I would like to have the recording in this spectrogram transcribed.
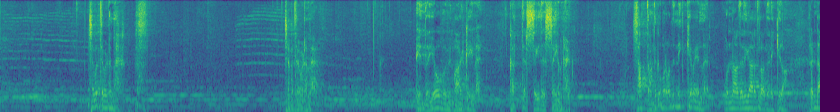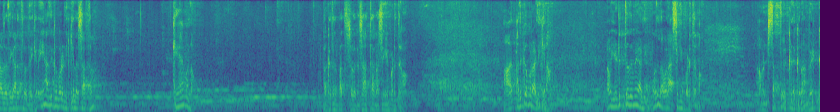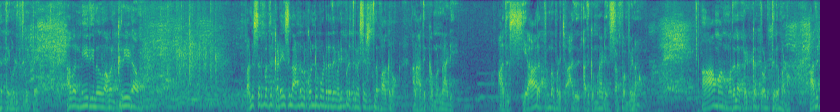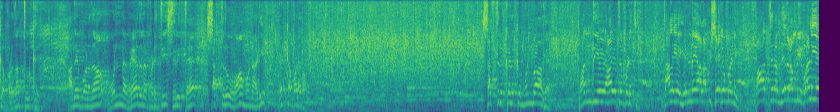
ஜபத்தை விடல. ஜபத்தை விடல. இந்த யோபுவின் வாழ்க்கையில் கர்த்தர் செய்த செயல்கள். சாத்தான் அதுக்கப்புறம் வந்து நிற்கவே இல்லை. ஒன்றாவது அதிகாரத்தில் வந்து நிற்கிறான் ரெண்டாவது அதிகாரத்தில் வந்து நிற்கிறான் ஏன் அதுக்கப்புறம் நிற்கல சாத்தான்? கேவலம். பக்கத்தில் பார்த்து சொல்லுங்க சாத்தான் அசிங்கப்படுத்தணும். அதுக்கப்புறம் அழிக்கலாம். நம்ம எடுத்ததுமே அழி. முதல்ல அவனை அசிங்கப்படுத்தணும். அவன் சத்துருக்களுக்கு நான் வெட்கத்தை கொடுத்து வைப்பேன். அவன் மீதிலோ அவன் கிரீடம். வலு சர்ப்பத்தை கடைசியில் ஆண்டவர் கொண்டு போடுறதை வெளிப்படுத்துகிற விசேஷத்தில் பார்க்குறோம். ஆனால் அதுக்கு முன்னாடி அது யாரை துன்பப்படுச்சோ அது அதுக்கு முன்னாடி சப்பம் விழணும். ஆமாம் முதல்ல வெட்கத்தோடு திருமணம் அதுக்கப்புறம் தான் தூக்கு. அதே போல தான் உன்னை வேதனைப்படுத்தி சிரித்த சத்ருவா முன்னாடி வெட்கப்படணும். சத்துருக்களுக்கு முன்பாக பந்தியை ஆயத்தப்படுத்தி தலையை எண்ணெயால் அபிஷேகம் பண்ணி பாத்திரம் நிரம்பி வழிய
